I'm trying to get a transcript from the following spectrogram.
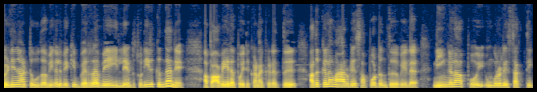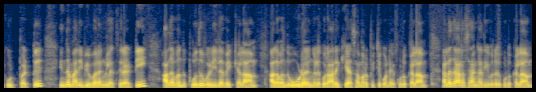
வெளிநாட்டு உதவிகள் இவைக்கு வெறவே இல்லை என்று சொல்லி இருக்குன்னு தானே அப்போ அவையில் போயிட்டு கணக்கெடுத்து அதுக்கெல்லாம் யாருடைய சப்போர்ட்டும் தேவையில்லை. நீங்களாக போய் உங்களுடைய சக்திக்கு உட்பட்டு இந்த மாதிரி விவரங்களை திரட்டி அதை வந்து பொது வழியில் வைக்கலாம். அதை வந்து ஊடகங்களுக்கு ஒரு அறிக்கையாக சமர்ப்பித்து கொண்டே கொடுக்கலாம். அல்லது அரசாங்க அதிபருக்கு கொடுக்கலாம்.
